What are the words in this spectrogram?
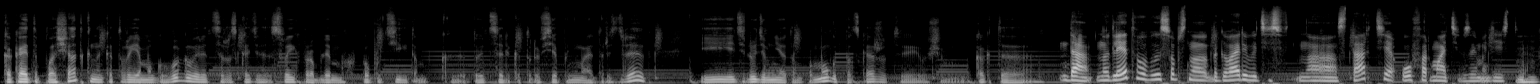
какая-то площадка, на которой я могу выговориться, рассказать о своих проблемах по пути там, к той цели, которую все понимают разделяют. И эти люди мне там помогут, подскажут, и, в общем, как-то... Да, но для этого вы, собственно, договариваетесь на старте о формате взаимодействия. Мгм.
